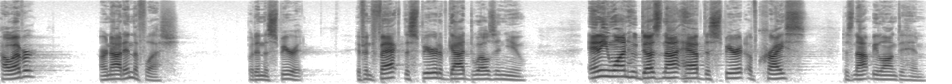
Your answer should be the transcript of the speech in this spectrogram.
however, are not in the flesh, but in the Spirit. If in fact the Spirit of God dwells in you, anyone who does not have the Spirit of Christ does not belong to him.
